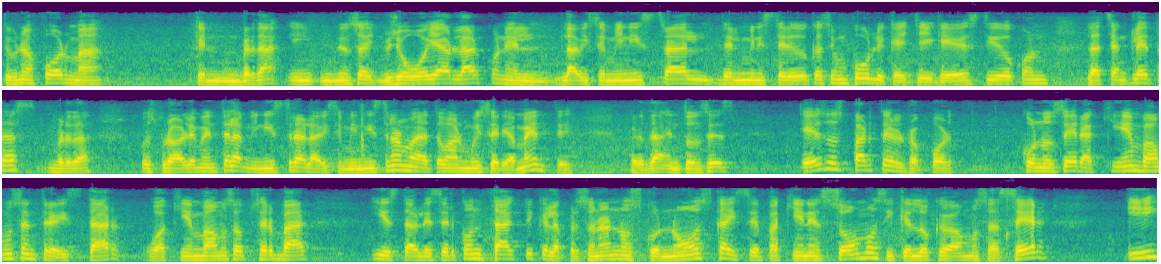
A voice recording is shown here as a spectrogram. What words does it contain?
de una forma que, ¿verdad? Yo voy a hablar con el, la viceministra del, del, Ministerio de Educación Pública y llegué vestido con las chancletas, ¿verdad? Pues probablemente la ministra, la viceministra no me va a tomar muy seriamente, ¿verdad? Entonces, eso es parte del reporte conocer a quién vamos a entrevistar o a quién vamos a observar y establecer contacto y que la persona nos conozca y sepa quiénes somos y qué es lo que vamos a hacer y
